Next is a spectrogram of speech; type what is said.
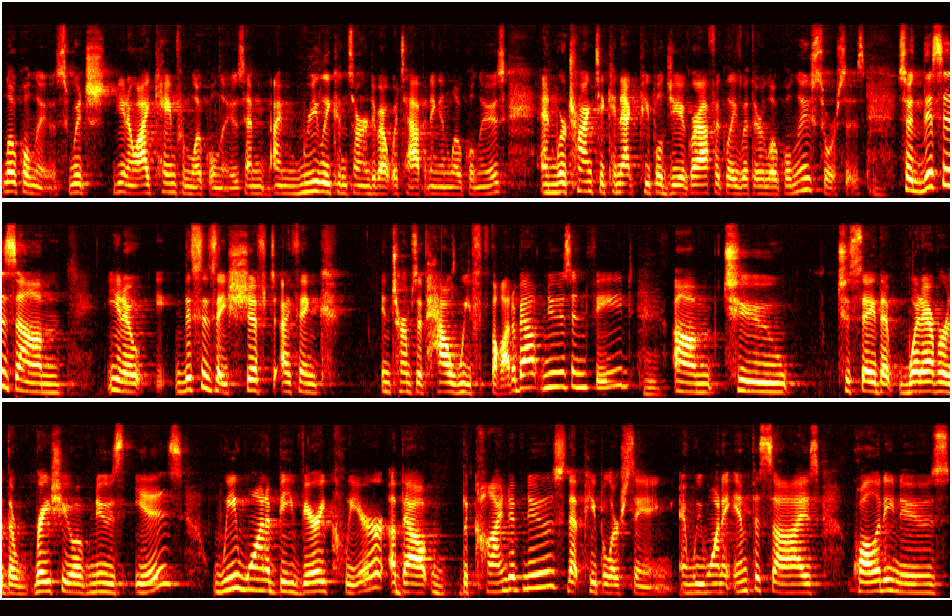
local news, which, you know, I came from local news. I'm, I'm really concerned about what's happening in local news. And we're trying to connect people geographically with their local news sources. Mm. So this is, um, you know, this is a shift, I think, in terms of how we've thought about news and feed mm. um, to, to say that whatever the ratio of news is, we want to be very clear about the kind of news that people are seeing. And we want to emphasize quality news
